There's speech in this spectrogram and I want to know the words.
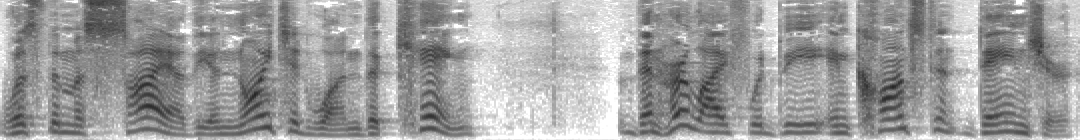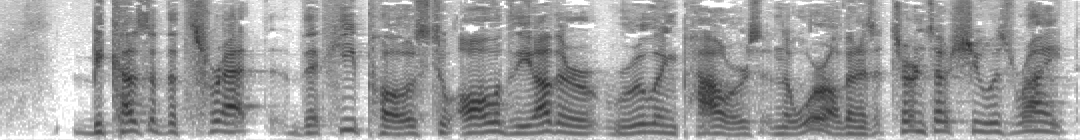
was the Messiah, the anointed one, the king, then her life would be in constant danger because of the threat that he posed to all of the other ruling powers in the world. And as it turns out, she was right.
